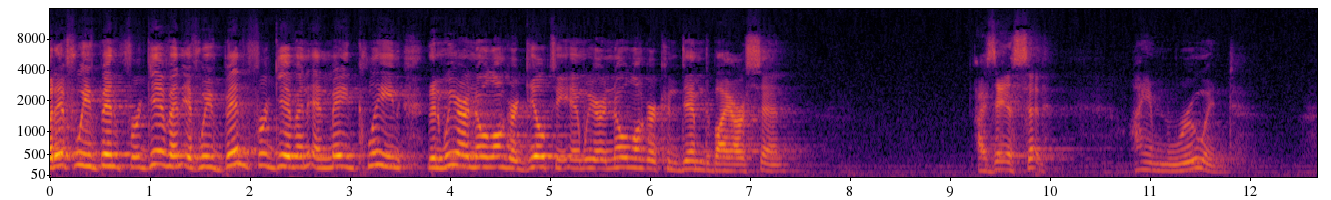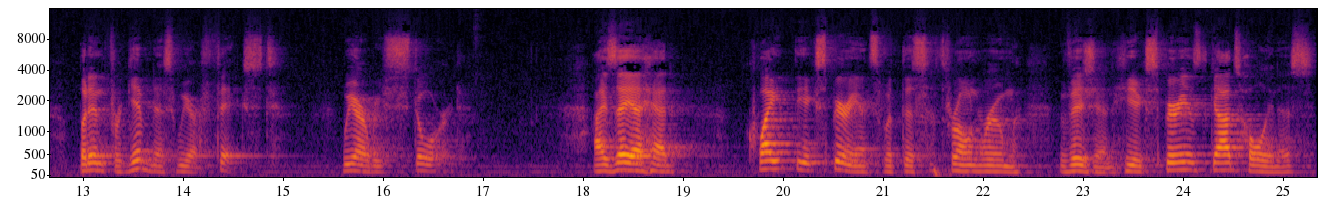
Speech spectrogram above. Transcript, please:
But if we've been forgiven, if we've been forgiven and made clean, then we are no longer guilty and we are no longer condemned by our sin. Isaiah said, I am ruined. But in forgiveness, we are fixed, we are restored. Isaiah had quite the experience with this throne room vision. He experienced God's holiness,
